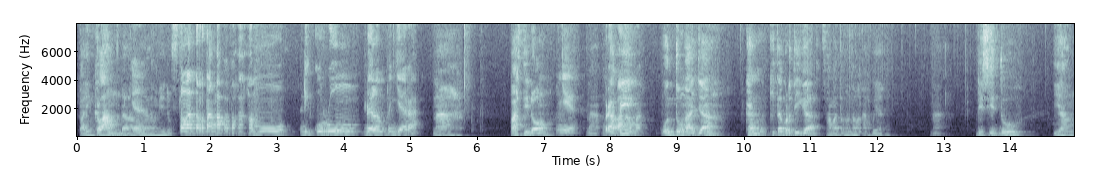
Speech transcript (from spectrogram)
paling kelam dalam Ya. dalam hidup. Setelah tertangkap, apakah kamu dikurung dalam penjara? Nah, pasti dong. Iya. Nah, Berapa tapi lama? untung aja kan kita bertiga sama teman-teman aku ya. Nah, di situ yang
